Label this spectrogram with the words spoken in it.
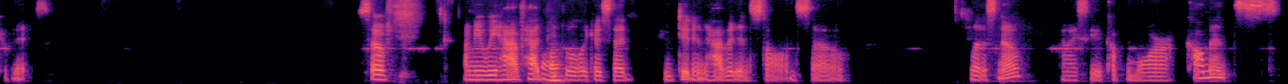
Kubernetes. So, I mean, we have had people, like I said, who didn't have it installed, so let us know. And I see a couple more comments.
